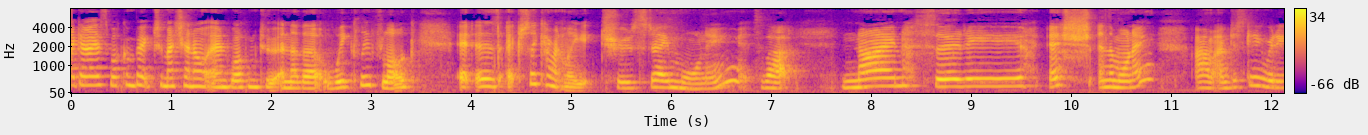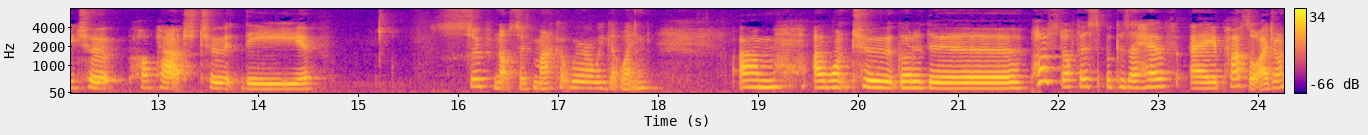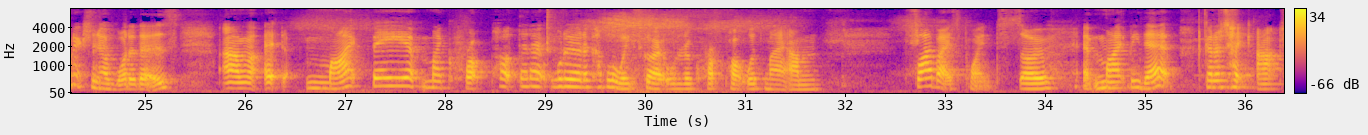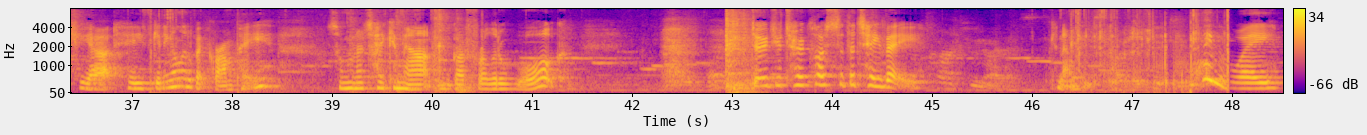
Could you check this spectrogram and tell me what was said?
Hi guys, welcome back to my channel and welcome to another weekly vlog. It is actually currently Tuesday morning. It's about 9.30ish in the morning. Um, I'm just getting ready to pop out to the super, not supermarket, where are we going? Um, I want to go to the post office because I have a parcel. I don't actually know what it is. Um, it might be my crock pot that I ordered a couple of weeks ago. I ordered a crock pot with my um, Flybuys points. So it might be that. I'm going to take Archie out. He's getting a little bit grumpy. So I'm going to take him out and go for a little walk. Dude, you're too close to the TV. Come on. Baby boy.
